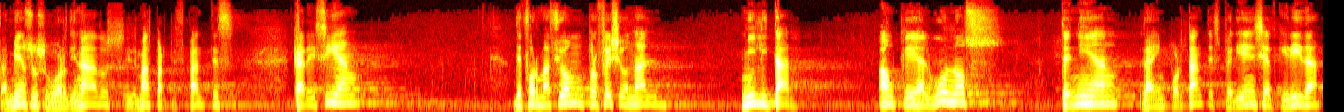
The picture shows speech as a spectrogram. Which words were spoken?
también sus subordinados y demás participantes carecían de formación profesional militar, aunque algunos tenían la importante experiencia adquirida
